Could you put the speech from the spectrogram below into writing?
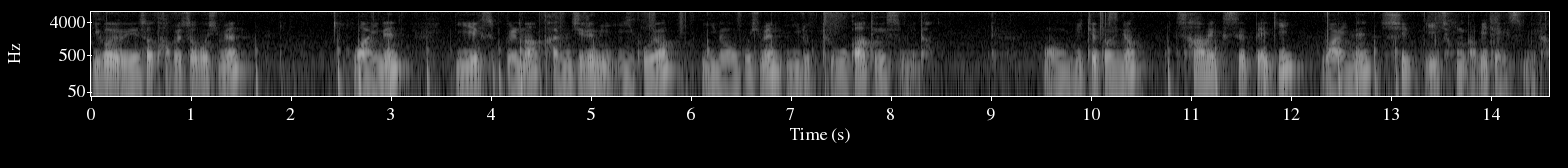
이거에 의해서 답을 써보시면 y는 2x 뿔마 반지름이 2고요. 2 넣어보시면 2 루트 5가 되겠습니다. 어, 밑에 거는요. 3x 빼기 y는 12 정답이 되겠습니다.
